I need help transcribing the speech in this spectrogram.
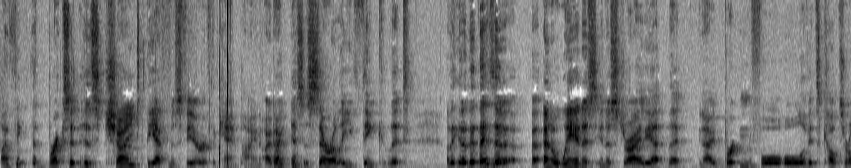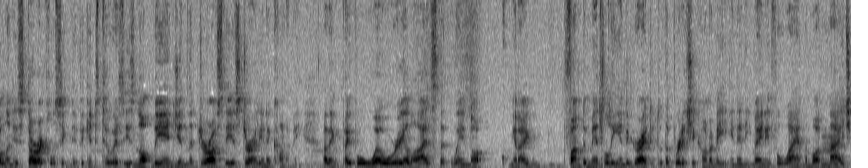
I think that Brexit has changed the atmosphere of the campaign. I don't necessarily think that. I think that there's a an awareness in Australia that you know Britain, for all of its cultural and historical significance to us, is not the engine that drives the Australian economy. I think people well realise that we're not, you know, fundamentally integrated to the British economy in any meaningful way in the modern age.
